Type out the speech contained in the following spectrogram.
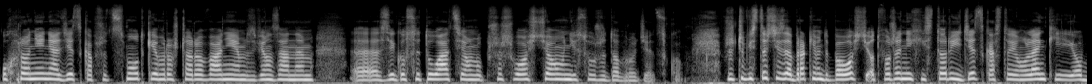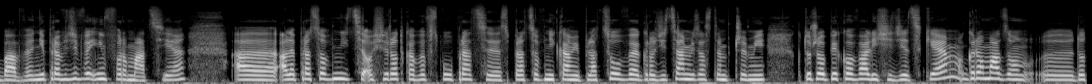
uchronienia dziecka przed smutkiem, rozczarowaniem związanym e, z jego sytuacją lub przeszłością nie służy dobru dziecku. W rzeczywistości za brakiem dbałości o tworzenie historii dziecka stoją lęki i obawy, nieprawdziwe informacje, e, ale pracownicy ośrodka we współpracy z pracownikami placówek, rodzicami zastępczymi, którzy opiekowali się dzieckiem, gromadzą y, do,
